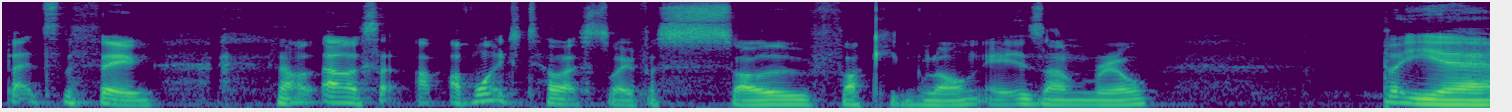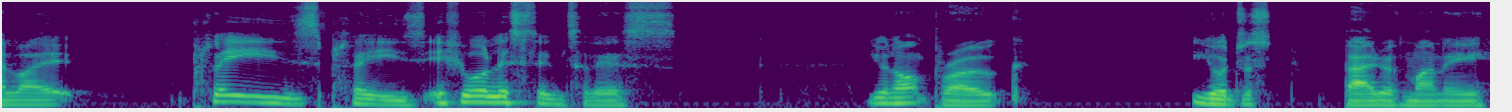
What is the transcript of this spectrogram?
that's the thing. I, I I've wanted to tell that story for so fucking long. It is unreal. But yeah, like, please, please, if you're listening to this, you're not broke. You're just bad with money,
